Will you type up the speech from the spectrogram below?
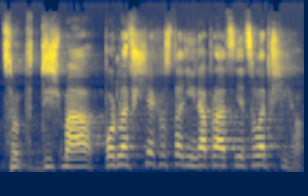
co, když má podle všech ostatních na práci něco lepšího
